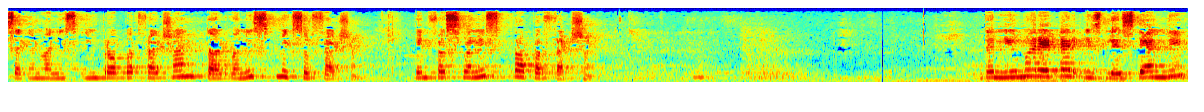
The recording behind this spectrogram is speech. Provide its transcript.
second one is improper fraction, third one is mixed fraction. Then first one is proper fraction. The numerator is less than the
